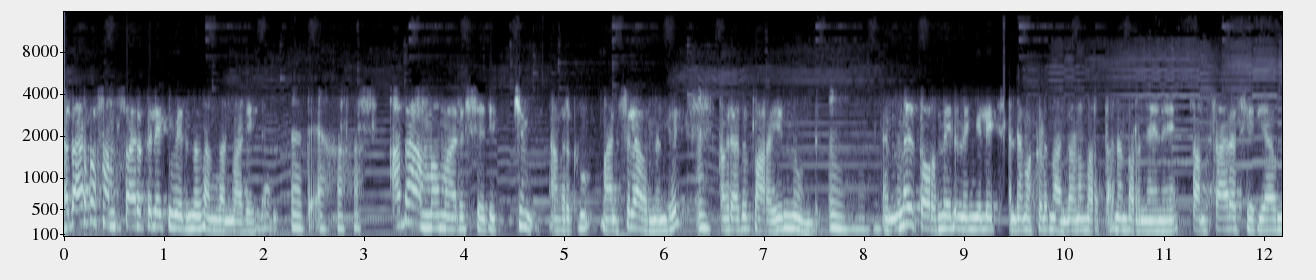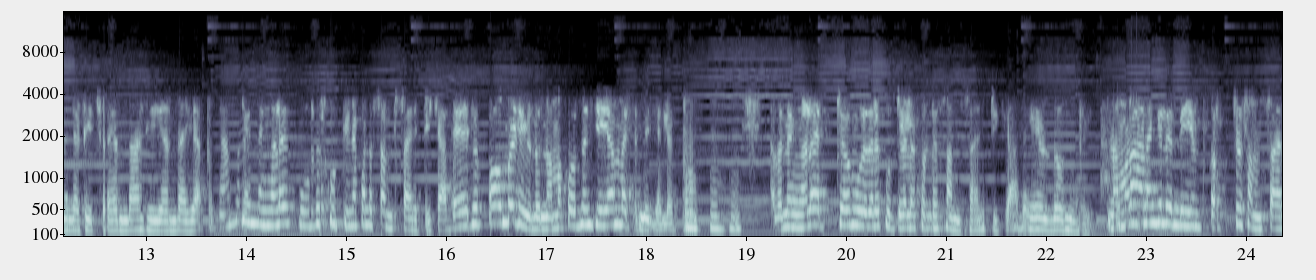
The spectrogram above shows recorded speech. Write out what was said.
യഥാർത്ഥ സംസാരത്തിലേക്ക് വരുന്നത് അംഗൻവാടിയിലാണ്. അതെ അമ്മമാര് ശരിക്കും അവർക്ക് മനസ്സിലാവുന്നുണ്ട്. അവരത് പറയുന്നുണ്ട്. എന്ന് തുറന്നിരുന്നെങ്കിൽ എന്റെ മക്കൾ നല്ലോണം വർത്താനം പറഞ്ഞേനെ. സംസാരം ശരിയാവുന്നില്ല ടീച്ചറെ എന്താ ചെയ്യാൻ എന്താ ചെയ്യാ. അപ്പൊ ഞാൻ പറയും നിങ്ങൾ കൂടുതൽ കുട്ടീനെ കൊണ്ട് സംസാരിപ്പിക്കുക. അതേ ഒരു പോംവഴിയുള്ളൂ നമുക്കൊന്നും ചെയ്യാൻ പറ്റുന്നില്ലല്ലോ ഇപ്പൊ. അപ്പൊ നിങ്ങൾ ഏറ്റവും കൂടുതൽ കുട്ടികളെ കൊണ്ട് സംസാരിപ്പിക്കുക. അതേ ഉള്ളൂ എന്ന് പറയും. നമ്മളാണെങ്കിൽ എന്ത് ചെയ്യും? കുറച്ച് സംസാര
